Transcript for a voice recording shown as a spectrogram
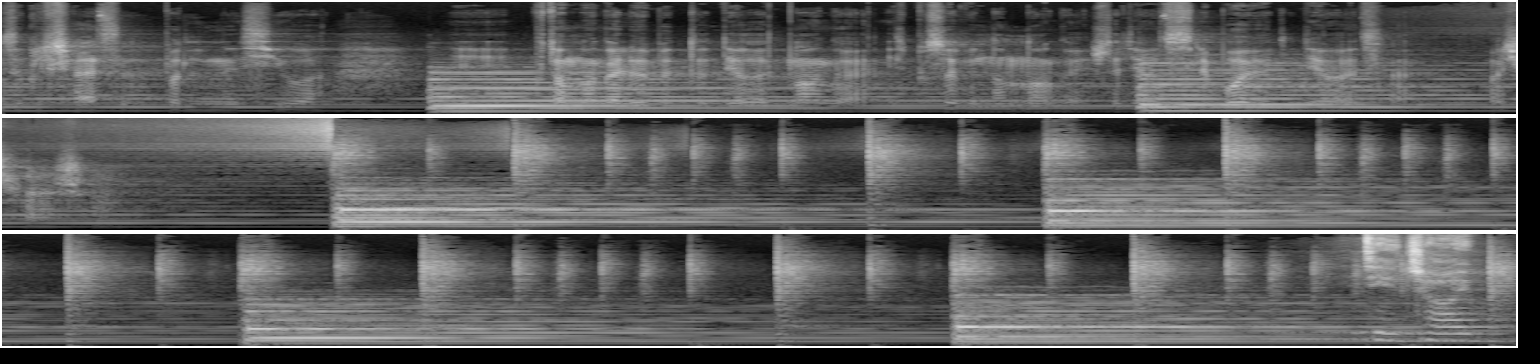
заключается подлинная сила. И кто много любит, тот делает много и способен на многое. Что делается с любовью, то делается очень хорошо. DJ DJ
